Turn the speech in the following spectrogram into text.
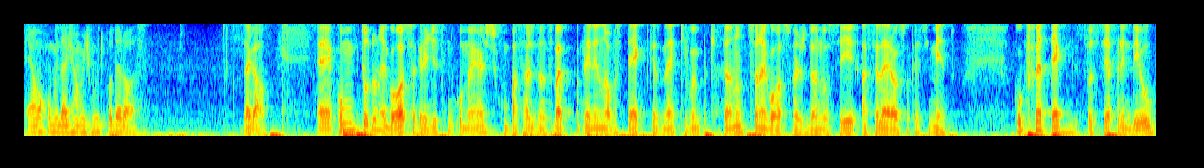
é uma comunidade realmente muito poderosa. Legal. É, como todo negócio, acredito que no comércio, com o passar dos anos, você vai aprendendo novas técnicas né, que vão impactando no seu negócio, ajudando você a acelerar o seu crescimento. Qual que foi a técnica que você aprendeu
